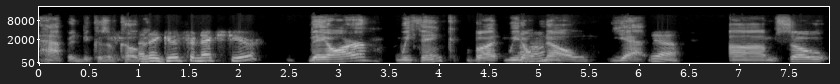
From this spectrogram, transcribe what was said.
happened because of COVID. Are they good for next year? They are, we think, but we uh-huh. don't know yet. Yeah. Um, so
